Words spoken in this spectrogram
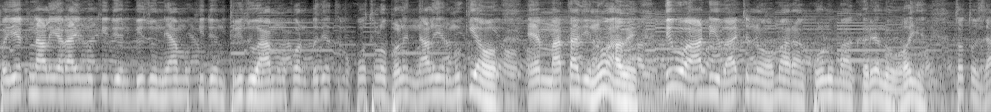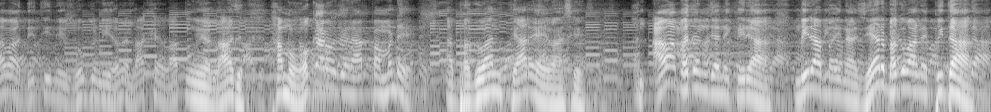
પછી એક નાળિયેર આઈ મૂકી દો ને બીજું ન્યા મૂકી દો ને ત્રીજું આમ મૂકો ને બધે તમે કોથળો ભળીને નાળિયેર મૂકી આવો. એમ માતાજી ન આવે. દીવો આડી વાટનો અમારા કુળમાં કરેલો હોય. તો તો જવા દીતીની જોગણી હવે લાખે વાતું એ લાજ. આમ હોકારો જ્યારે આપવા માંડે, આ ભગવાન ત્યારે આવ્યા છે. અને આવા ભજન જેને કર્યા, મીરાબાઈના ઝેર ભગવાને પીધા.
